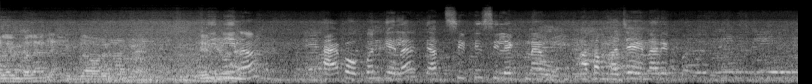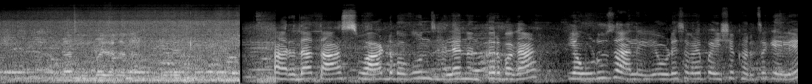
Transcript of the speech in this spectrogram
अंबला इंबला शिमला वगैरे तिने ना ॲप ओपन केलं त्यात सिटी सिलेक्ट नाही होत. आता मजा येणार आहे. मुंबई झालं ना? अर्धा तास वाट बघून झाल्यानंतर बघा एवढूच आले. एवढे सगळे पैसे खर्च केले.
